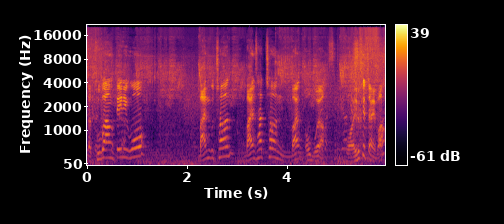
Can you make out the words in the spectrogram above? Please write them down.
자, 두 방 때리고, 19,000, 14,000, 만, 어, 뭐야. 와, 이렇게 짧아?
